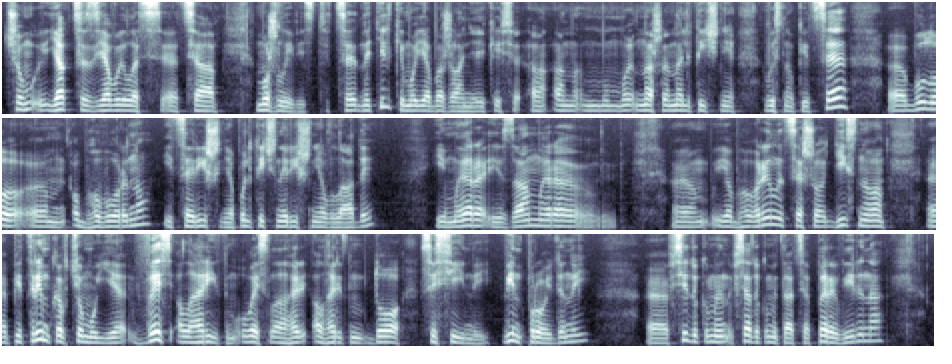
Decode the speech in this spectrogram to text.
Е, Чому як це з'явилася ця можливість? Це не тільки моє бажання, якісь а, а м- наші аналітичні висновки. Це е, було ем, обговорено, і це рішення, політичне рішення влади, і мера, і заммера. ем, І обговорили це, що дійсно е, підтримка в цьому є. Весь алгоритм, увесь алгоритм до сесійний, він пройдений. Е, Всі докумен, вся документація перевірена.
